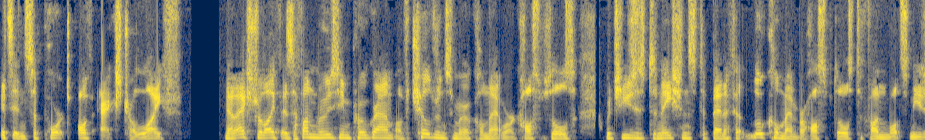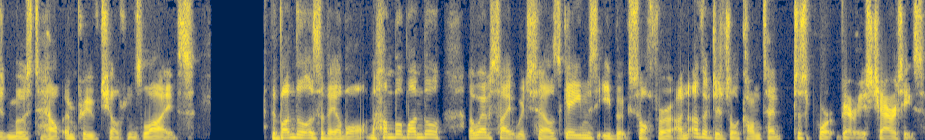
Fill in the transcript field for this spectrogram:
It's in support of Extra Life. Now, Extra Life is a fundraising program of Children's Miracle Network hospitals, which uses donations to benefit local member hospitals to fund what's needed most to help improve children's lives. The bundle is available on the Humble Bundle, a website which sells games, ebooks, software, and other digital content to support various charities.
